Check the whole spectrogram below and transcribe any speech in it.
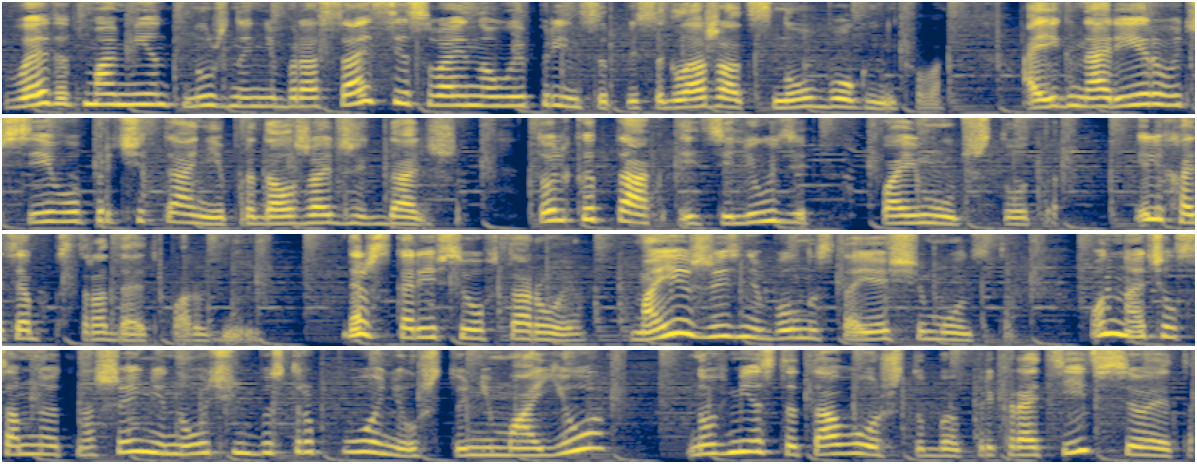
В этот момент нужно не бросать все свои новые принципы и соглашаться на убогонького, а игнорировать все его причитания и продолжать жить дальше. Только так эти люди поймут что-то или хотя бы пострадают пару дней. Даже, скорее всего, второе. В моей жизни был настоящий монстр. Он начал со мной отношения, но очень быстро понял, что не мое, но вместо того, чтобы прекратить все это,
